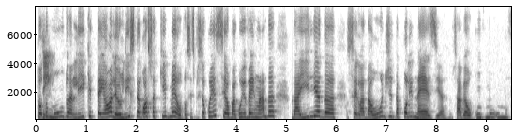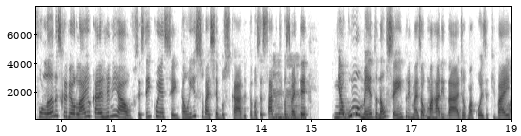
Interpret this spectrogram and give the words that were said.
todo Sim. mundo ali que tem, olha, eu li esse negócio aqui, meu, vocês precisam conhecer, o bagulho vem lá da, da ilha da, sei lá, da onde, da Polinésia, sabe? Algum um fulano escreveu lá e o cara é genial, vocês têm que conhecer. Então isso vai ser buscado. Então você sabe que você vai Uhum. ter em algum momento, não sempre, mas alguma raridade, alguma coisa que vai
